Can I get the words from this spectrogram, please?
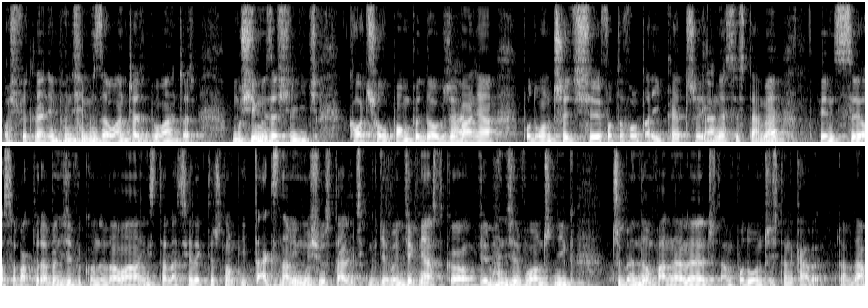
oświetleniem, będziemy załączać, wyłączać. Musimy zasilić kocioł, pompy do ogrzewania, podłączyć e, fotowoltaikę czy Tak. inne systemy. Więc e, osoba, która będzie wykonywała instalację elektryczną i tak z nami musi ustalić, gdzie będzie gniazdko, gdzie będzie włącznik, czy będą panele, czy tam podłączyć ten kabel, prawda?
